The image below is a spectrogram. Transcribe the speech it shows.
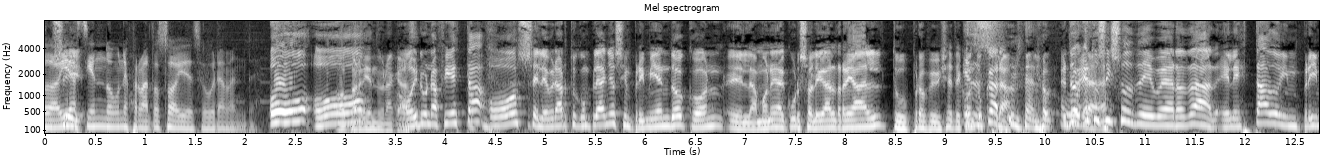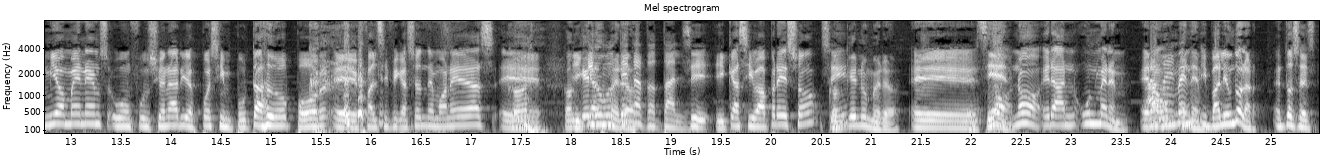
todavía Sí. siendo un espermatozoide, seguramente. O, o, O perdiendo una casa. o ir a una fiesta o celebrar tu cumpleaños imprimiendo con eh, la moneda de curso legal real tu propio billete con Eso tu cara. es una locura. Entonces, esto se hizo de verdad. El Estado imprimió Menems, hubo un funcionario después imputado por eh, falsificación de monedas. eh, ¿Con y qué número? Total. Sí, y casi va preso. ¿sí? ¿Con qué número? Eh, El 100. No, no, eran un Menem. Era Ah, un, un Menem. Y valía un dólar. Entonces,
